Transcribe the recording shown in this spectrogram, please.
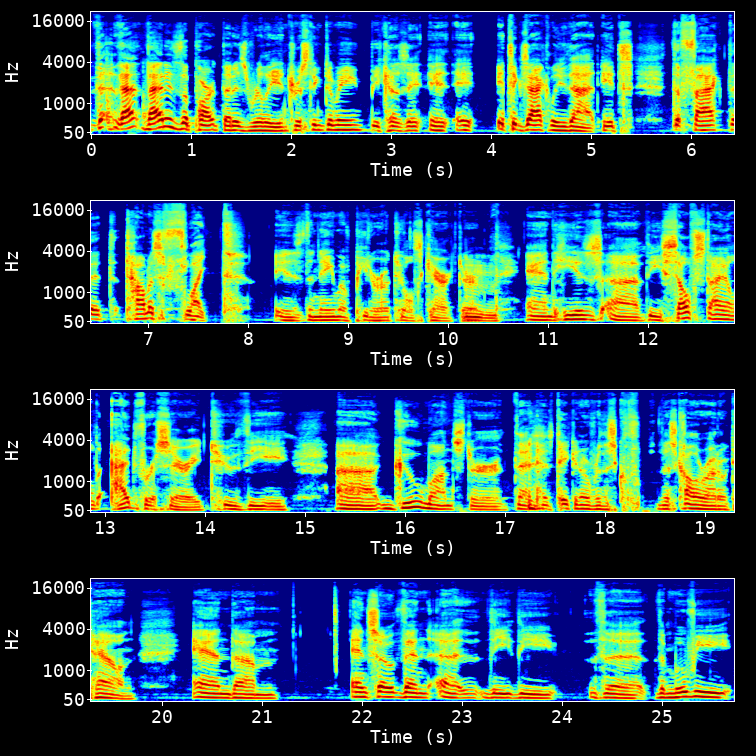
That, that that is the part that is really interesting to me because it, it, it it's exactly that. It's the fact that Thomas Flyte is the name of Peter O'Toole's character, Mm. and he is uh, the self-styled adversary to the uh, goo monster that has taken over this this Colorado town, and um, and so then uh, the the the the movie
